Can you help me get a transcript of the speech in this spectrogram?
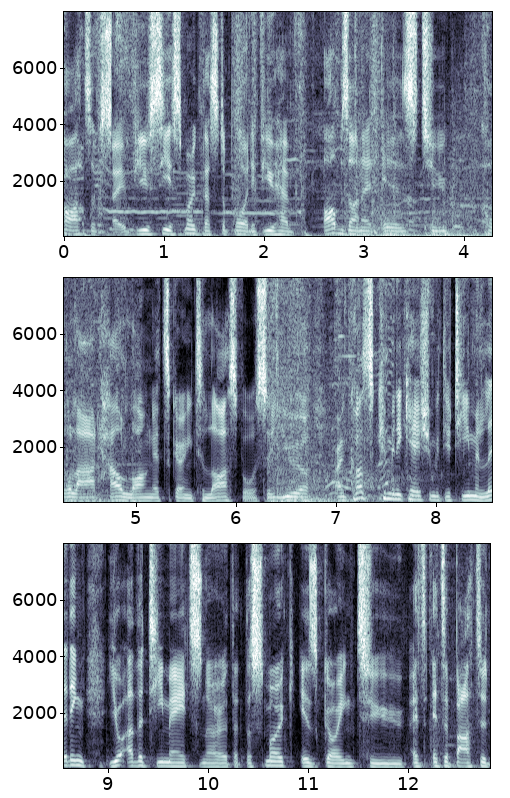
parts of if you see a smoke that's deployed, if you have obs on it, is to call out how long it's going to last for. So you are in constant communication with your team and letting your other teammates know that the smoke is going to, it's, it's about to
